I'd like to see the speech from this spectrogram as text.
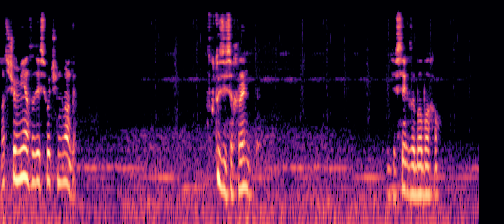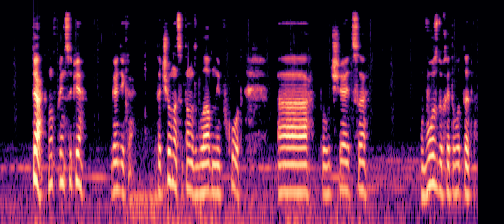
У нас еще места здесь очень много. Откуда здесь охранник? Здесь всех забабахал. Так, ну в принципе, годи-ка. Это что у нас? Это у нас главный вход. А, получается, воздух это вот это.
